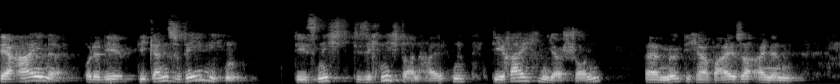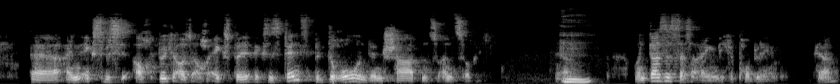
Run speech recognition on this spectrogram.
Der eine oder die, die ganz wenigen, die, es nicht, die sich nicht dran halten, die reichen ja schon, äh, möglicherweise einen, äh, einen auch durchaus auch existenzbedrohenden Schaden anzurichten. Ja? Mhm. Und das ist das eigentliche Problem. Ja?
